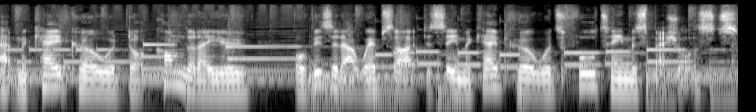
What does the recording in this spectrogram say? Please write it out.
at mccabecurwood.com.au or visit our website to see McCabe Curwood's full team of specialists.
